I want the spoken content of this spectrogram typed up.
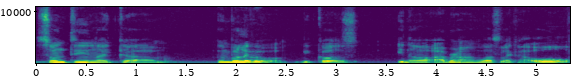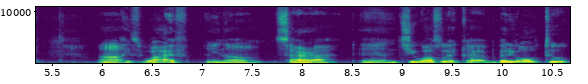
something like um, unbelievable because you know Abraham was like old uh, his wife, you know, Sarah, and she was like uh, very old too.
